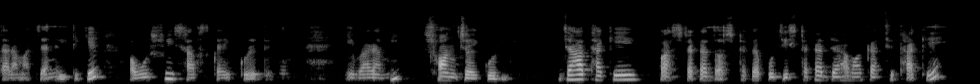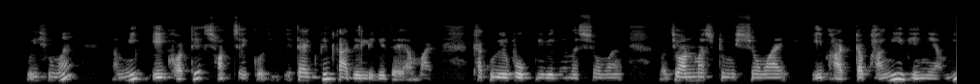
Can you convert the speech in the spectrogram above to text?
তারা আমার চ্যানেলটিকে অবশ্যই সাবস্ক্রাইব করে দেবেন। এবার আমি সঞ্চয় করি। যা থাকে পাঁচ টাকা, দশ টাকা, পঁচিশ টাকা যা আমার কাছে থাকে, ওই সময় আমি এই ঘটে সঞ্চয় করি। এটা একদিন কাজে লেগে যায় আমার। ঠাকুরের ভোগ নিবেদনের সময় বা জন্মাষ্টমীর সময় এই ভাঁড়টা ভাঙি, ভেঙে আমি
